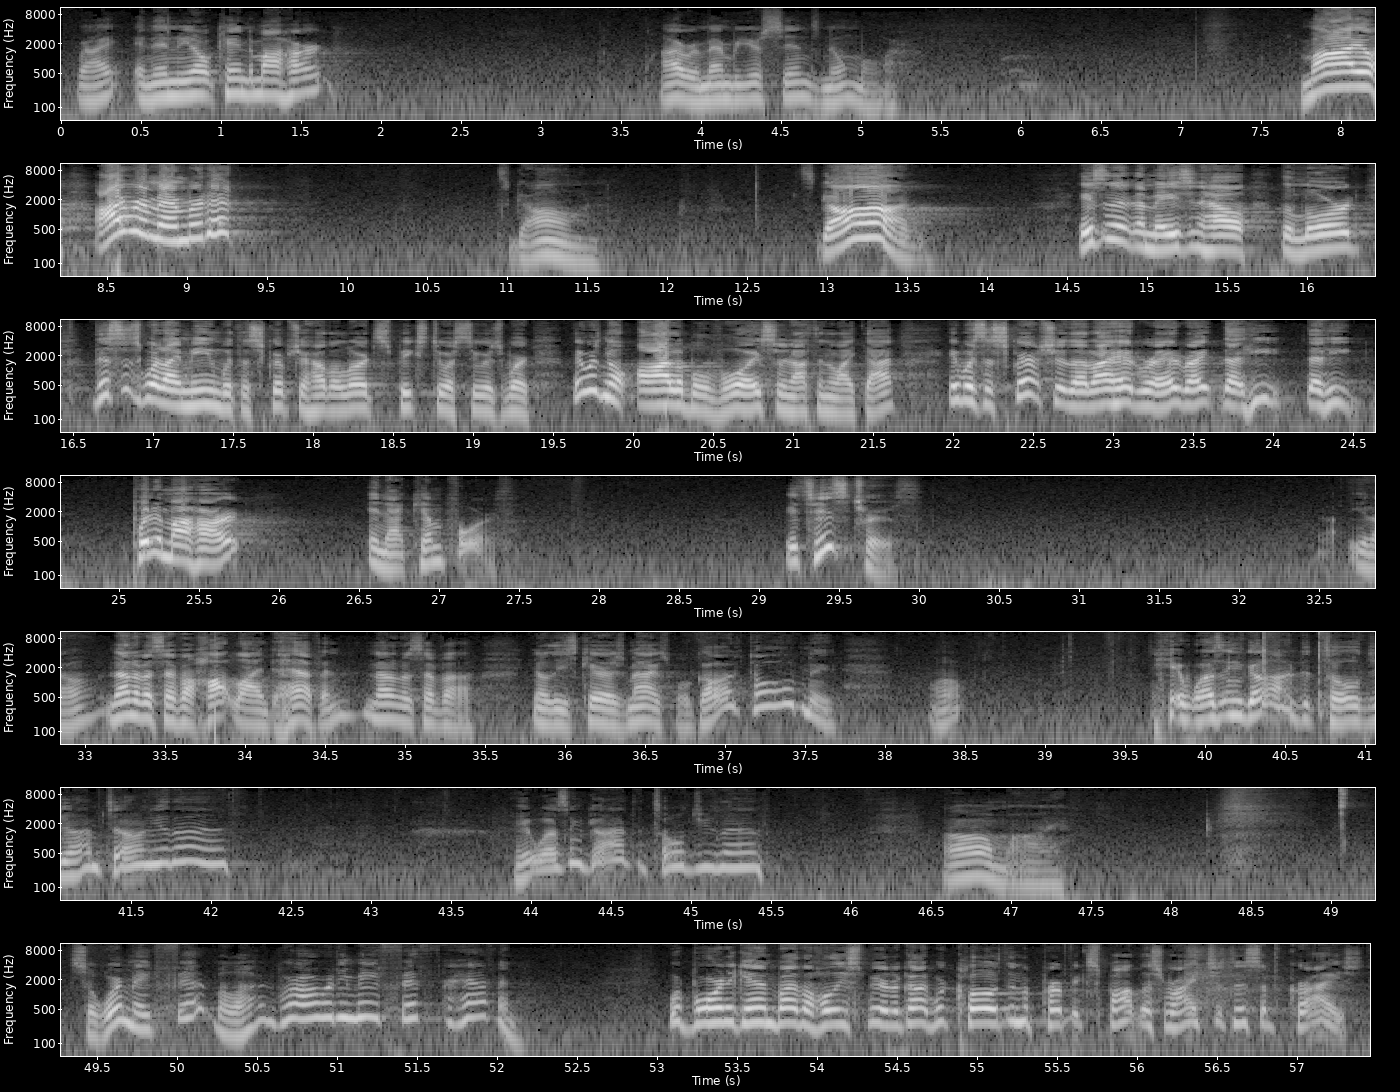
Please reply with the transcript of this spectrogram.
Right? And then you know what came to my heart? I remember your sins no more. My, I remembered it. It's gone. It's gone. Isn't it amazing how the Lord, this is what I mean with the scripture, how the Lord speaks to us through his word. There was no audible voice or nothing like that. It was a scripture that I had read, right, that he, that he put in my heart, and that came forth. It's his truth. You know, none of us have a hotline to heaven. None of us have a, you know, these charismatics. Well, God told me. Well, it wasn't God that told you. I'm telling you that. It wasn't God that told you that. Oh, my. So we're made fit, beloved. We're already made fit for heaven. We're born again by the Holy Spirit of God. We're clothed in the perfect, spotless righteousness of Christ.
